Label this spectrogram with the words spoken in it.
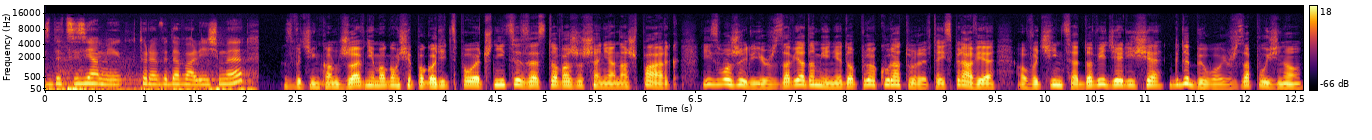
z decyzjami, które wydawaliśmy. Z wycinką drzew nie mogą się pogodzić społecznicy ze Stowarzyszenia Nasz Park i złożyli już zawiadomienie do prokuratury w tej sprawie. O wycince dowiedzieli się, gdy było już za późno.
